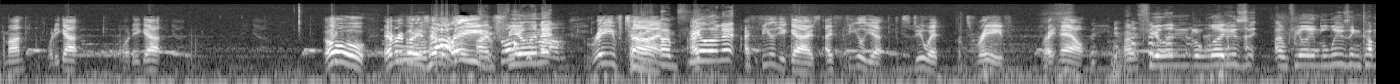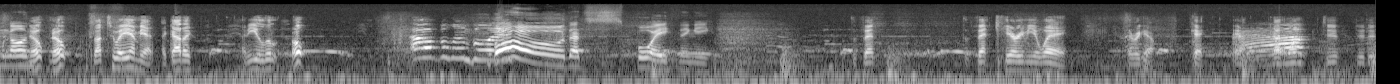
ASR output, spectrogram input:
Come on. What do you got? What do you got? Oh! Everybody's in Oh, a rave! I'm feeling it. Rave time! I'm feeling I, it. I feel you guys. I feel you. Let's do it. Let's rave. Right now. I'm feeling the losing. I'm feeling the losing coming on. Nope, nope. It's not 2 a.m. yet. I gotta. I need a little. Oh! Oh, balloon boy. Oh, that's boy thingy. The vent. The vent carry me away. There we go. Okay. Yeah. Ah. Got one. Two. Do, do,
